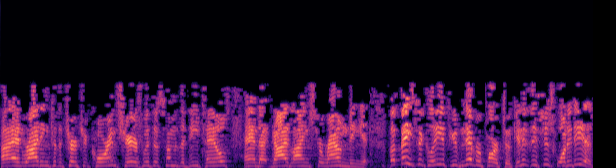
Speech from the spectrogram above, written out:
uh, in writing to the church at Corinth, shares with us some of the details and uh, guidelines surrounding it. But basically, if you've never partook in it, this is what it is.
